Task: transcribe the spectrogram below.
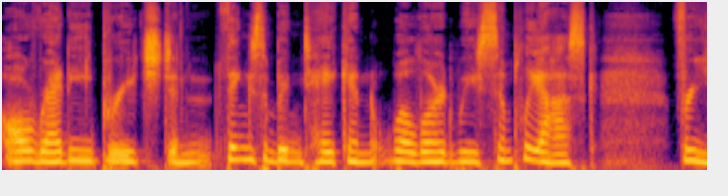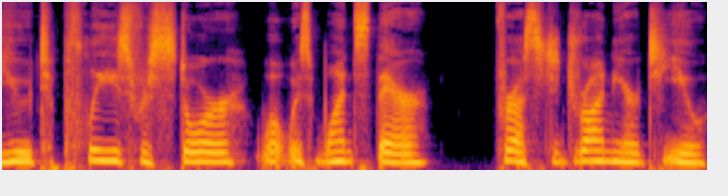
already breached and things have been taken, well, Lord, we simply ask for you to please restore what was once there, for us to draw near to you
